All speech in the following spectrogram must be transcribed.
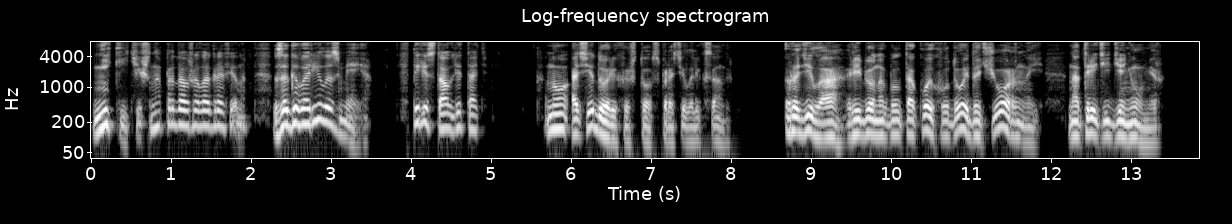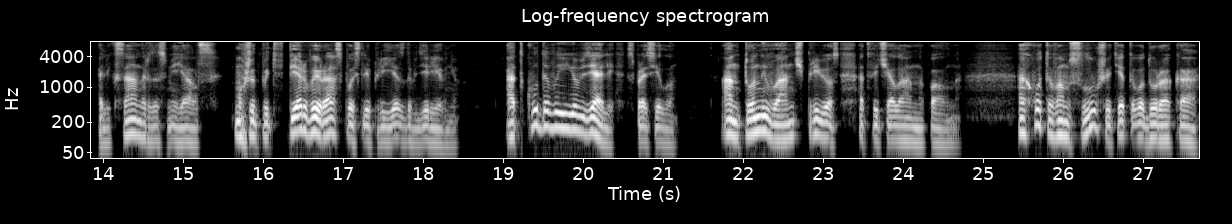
Никитишна, — продолжала Аграфена, — заговорила змея. Перестал летать. — Ну, а Сидориха что? — спросил Александр. — Родила. Ребенок был такой худой да черный. На третий день умер. Александр засмеялся. Может быть, в первый раз после приезда в деревню. «Откуда вы ее взяли?» — спросил он. «Антон Иванович привез», — отвечала Анна Павловна. «Охота вам слушать этого дурака».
